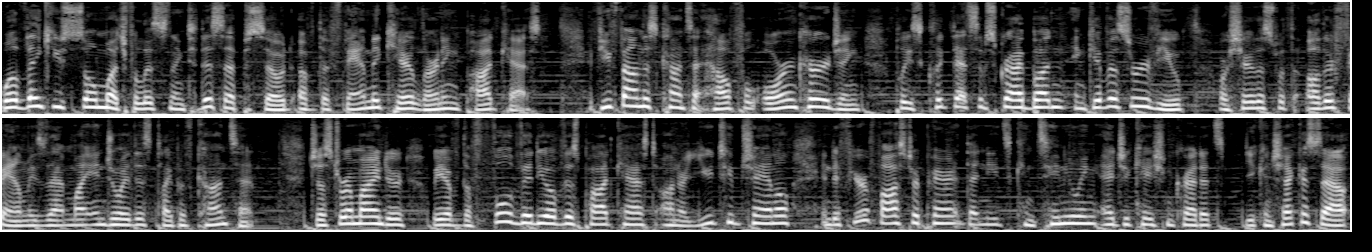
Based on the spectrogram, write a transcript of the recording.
Well, thank you so much for listening to this episode of the Family Care Learning Podcast. If you found this content helpful or encouraging, please click that subscribe button and give us a review or share this with other families that might enjoy this type of content. Just a reminder, we have the full video of this podcast on our YouTube channel, and if you're a foster parent that needs continuing education credits, you can check us out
